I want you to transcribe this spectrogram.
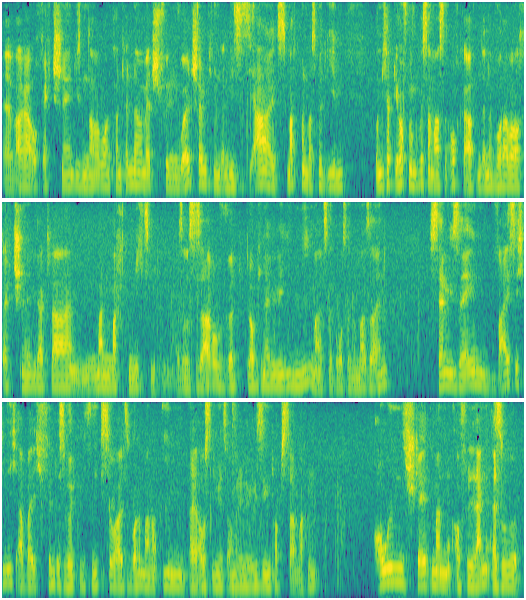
äh, war er auch recht schnell in diesem Number One Contender Match für den World Champion und dann hieß es, ja, jetzt macht man was mit ihm. Und ich habe die Hoffnung gewissermaßen auch gehabt und dann wurde aber auch recht schnell wieder klar, man macht nichts mit ihm. Also Cesaro wird, glaube ich, in der WWE niemals eine große Nummer sein. Sami Zayn weiß ich nicht, aber ich finde, es wirkt jetzt nicht so, als wolle man ihm, äh, aus ihm jetzt auch mal den riesigen Topstar machen. Owens stellt man auf lang, also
